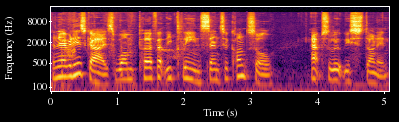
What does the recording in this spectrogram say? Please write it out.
And there it is guys, one perfectly clean center console absolutely stunning.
